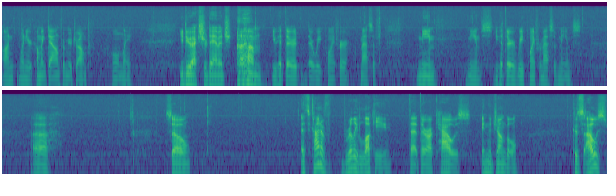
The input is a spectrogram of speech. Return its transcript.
on when you're coming down from your jump only. You do extra damage. you hit their their weak point for massive meme memes. You hit their weak point for massive memes. Uh, so it's kind of really lucky that there are cows in the jungle. Cause I was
